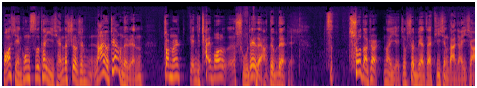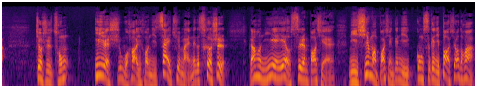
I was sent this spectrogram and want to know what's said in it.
保险公司它以前的设置哪有这样的人专门给你拆包数这个呀？对不对？对。说到这儿，那也就顺便再提醒大家一下。就是从一月十五号以后，你再去买那个测试，然后你也也有私人保险，你希望保险跟你公司给你报销的话，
